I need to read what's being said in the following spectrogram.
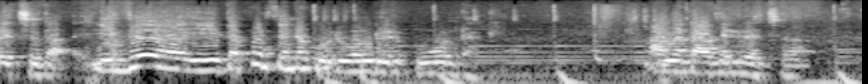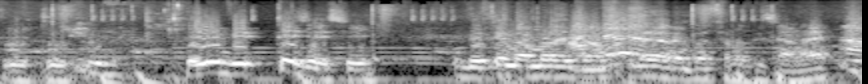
വെച്ചതാ. ഇത് ഈത്തപ്പഴത്തിന്റെ കുരു കൊണ്ട് ഒരു പൂവുണ്ടാക്കി. എന്നിട്ട് അതിൽ വെച്ചതാ. ഈ വിത്ത് ചേച്ചി വിത്ത് നമ്മൾ അത് ശ്രദ്ധിച്ചാണേ. ആ.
